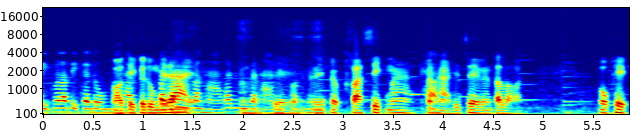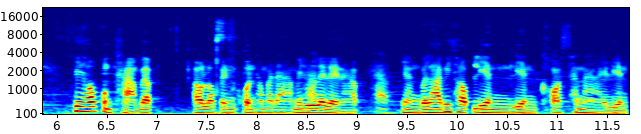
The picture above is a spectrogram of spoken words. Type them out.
ติดเวลาติดกระดุมอ๋อคบติดกระดุมไม่ได้ก็จมีปัญหาก็จะมีปัญหาในส่วนอันนี้นี้แบบคลาสสิกมากครับปัญหาที่เจอกันตลอด โอเค พี่ท็อปผมถามแบบเอาเราเป็นคนธรรมดาไม่รู้ครับเลยเลยนะครับครับ อย่างเวลาพี่ท็อปเรียนเรียนคอร์สทนายเรียน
